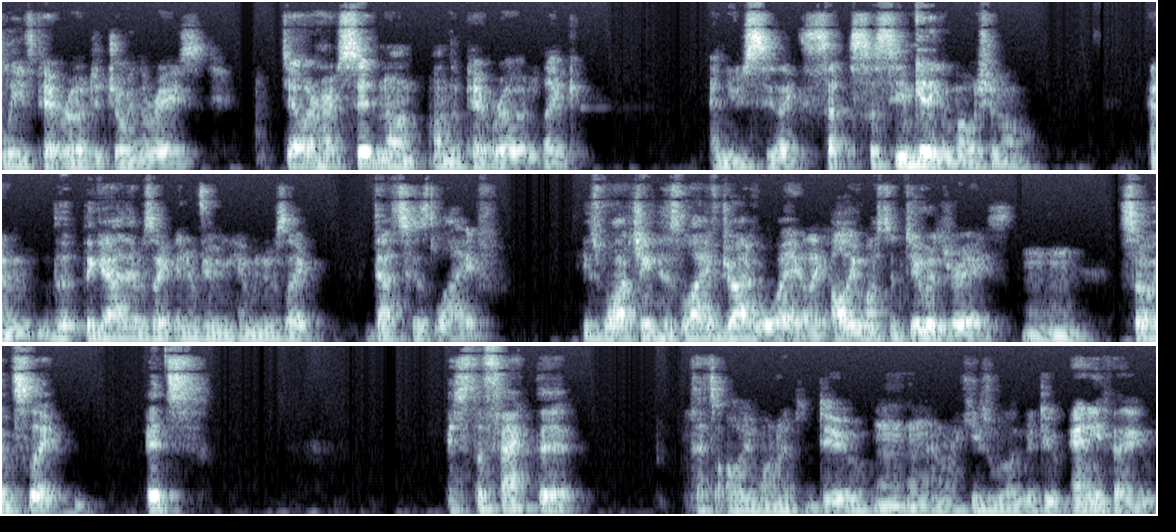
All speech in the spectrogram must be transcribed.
leave pit road to join the race, Dale Earnhardt sitting on on the pit road like and you see like so, so see him getting emotional, and the the guy that was like interviewing him and he was like, "That's his life. He's watching his life drive away. Like all he wants to do is race." Mm-hmm. So it's like, it's it's the fact that that's all he wanted to do, Mm-hmm. and like he's willing to do anything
